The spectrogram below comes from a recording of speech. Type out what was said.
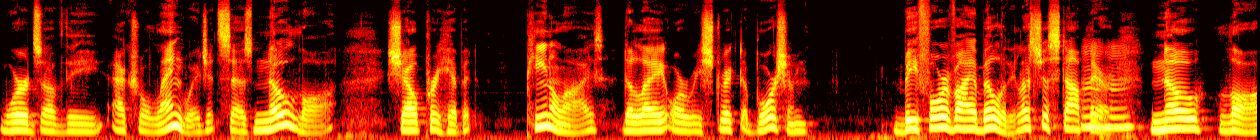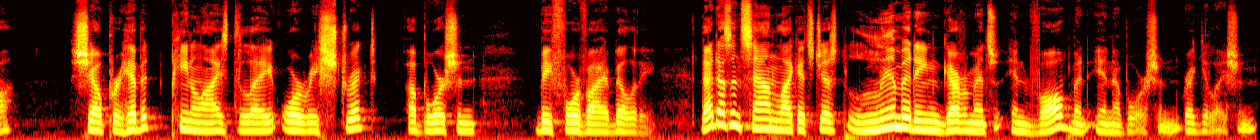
words of the actual language, it says, No law shall prohibit penalize, delay, or restrict abortion before viability. Let's just stop there. Mm-hmm. No law shall prohibit, penalize, delay, or restrict abortion before viability. That doesn't sound like it's just limiting government's involvement in abortion regulation.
